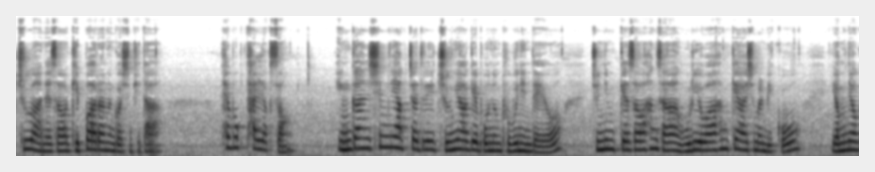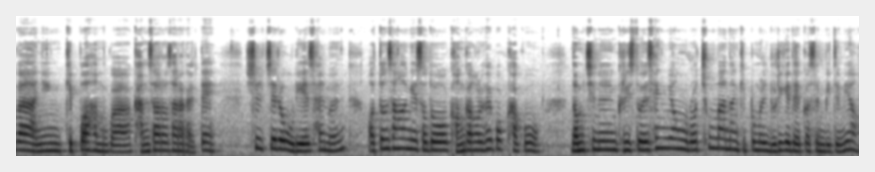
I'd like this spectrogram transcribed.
주 안에서 기뻐하라는 것입니다. 회복 탄력성. 인간 심리학자들이 중요하게 보는 부분인데요. 주님께서 항상 우리와 함께 하심을 믿고 염려가 아닌 기뻐함과 감사로 살아갈 때 실제로 우리의 삶은 어떤 상황에서도 건강을 회복하고 넘치는 그리스도의 생명으로 충만한 기쁨을 누리게 될 것을 믿으며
